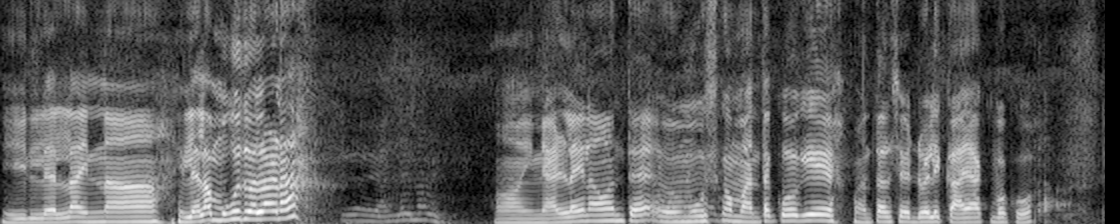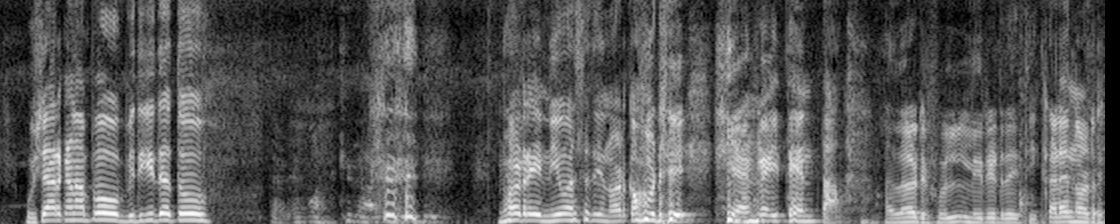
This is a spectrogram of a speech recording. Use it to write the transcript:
ಇಲ್ಲೆಲ್ಲ ಇನ್ನ, ಇಲ್ಲೆಲ್ಲ ಮುಗಿದ್ವಲ್ಲ ಅಣ್ಣ? ಹಾಂ ಇನ್ನು ಎಳ್ಳೈನವಂತೆ ಮುಗಿಸ್ಕೊಂಬ ಅಂತಕ್ಕೆ ಹೋಗಿ ಮಂತಲ್ಲಿ ಶೆಡ್ ಒಳಗೆ ಕಾಯಿ ಹಾಕ್ಬೇಕು. ಹುಷಾರ್ ಕಣಪ್ಪ ಬಿದ್ಗಿದ್ದತು ನೋಡ್ರಿ, ನೀವು ಒಂದ್ಸತಿ ನೋಡ್ಕೊಂಬಿಡ್ರಿ. ಹೆಂಗೈತೆ ಅಂತ. ಅಲ್ಲ ನೋಡ್ರಿ ಫುಲ್ ನೀರಿಡ್ದೈತಿ. ಈ ಕಡೆ ನೋಡ್ರಿ.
